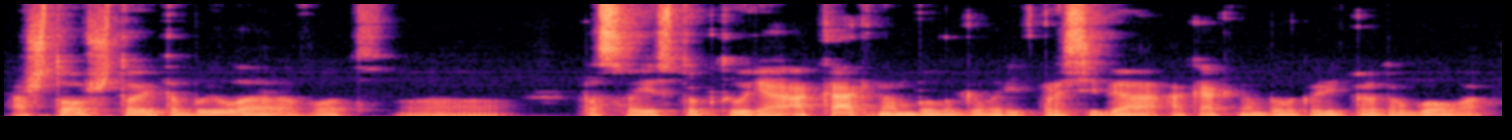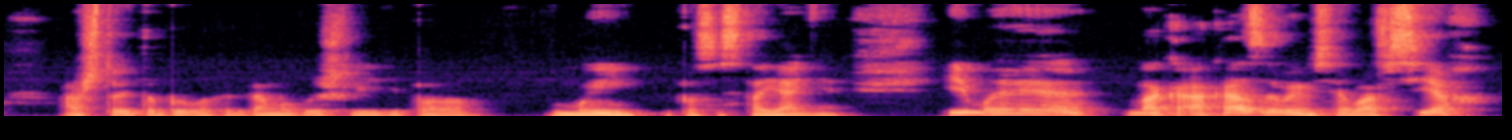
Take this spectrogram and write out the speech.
А что, что это было вот э, по своей структуре? А как нам было говорить про себя? А как нам было говорить про другого? А что это было, когда мы вышли типа мы по состоянию. И мы оказываемся во всех,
